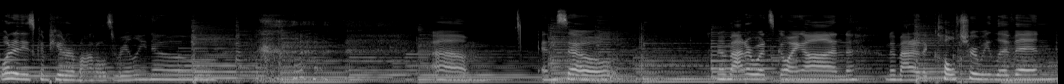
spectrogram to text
What do these computer models really know? um, and so, no matter what's going on, no matter the culture we live in,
